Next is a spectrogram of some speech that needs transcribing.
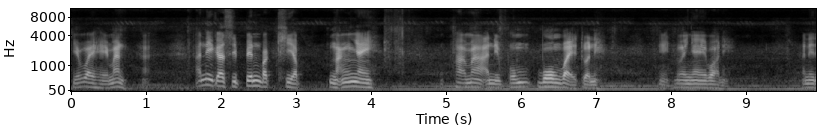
เก็บไว้ให้มัน อันนี้ก็สิเป็นบักเขียบหนังใหญ่พามาอันนี้ผมโบมไว้ตัวนี้นี่หน่วยใหญ่บ่นี่ อันนี้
